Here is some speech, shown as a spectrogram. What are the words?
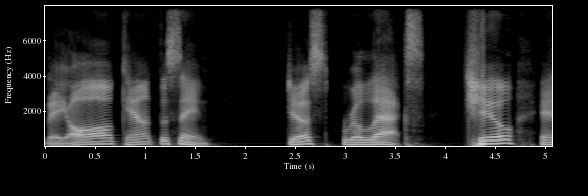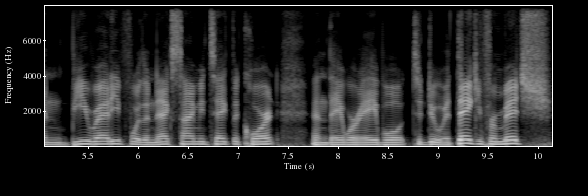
they all count the same. Just relax chill and be ready for the next time you take the court. And they were able to do it. Thank you for Mitch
